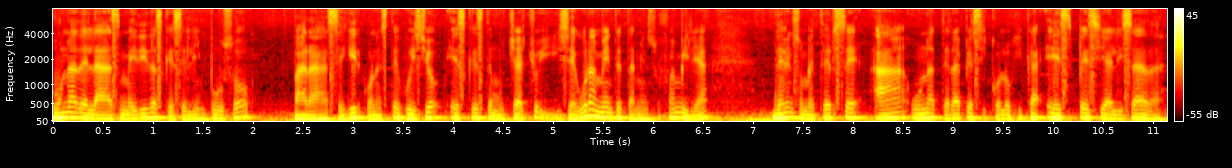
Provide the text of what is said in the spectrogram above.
Una de las medidas que se le impuso para seguir con este juicio es que este muchacho y seguramente también su familia deben someterse a una terapia psicológica especializada.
